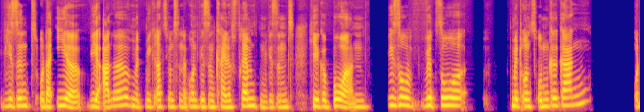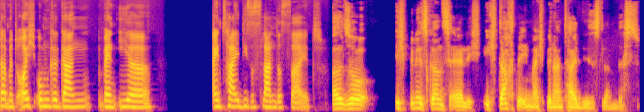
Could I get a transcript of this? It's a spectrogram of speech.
wir sind, oder ihr, wir alle mit Migrationshintergrund, wir sind keine Fremden, wir sind hier geboren. Wieso wird so mit uns umgegangen oder mit euch umgegangen, wenn ihr ein Teil dieses Landes seid? Also, ich bin jetzt ganz ehrlich. Ich dachte immer, ich bin ein Teil dieses Landes.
